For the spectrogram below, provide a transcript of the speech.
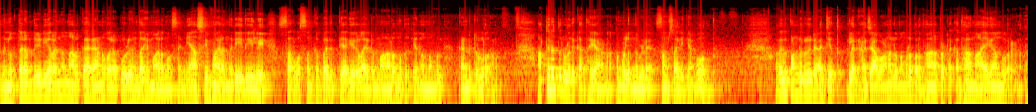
അതിന് ഉത്തരം തേടി ഇറങ്ങുന്ന ആൾക്കാരാണ് പലപ്പോഴും എന്തായി മാറുന്നത്? സന്യാസിമാരെന്ന രീതിയിൽ സർവസംഘ പരിത്യാഗികളായിട്ട് മാറുന്നത് എന്ന് നമ്മൾ കണ്ടിട്ടുള്ളതാണ്. അത്തരത്തിലുള്ളൊരു കഥയാണ് നമ്മൾ ഇന്നിവിടെ സംസാരിക്കാൻ പോകുന്നത്. അതായത് പണ്ടൊരു രാജ്യത്ത് അല്ലെ രാജാവാണല്ലോ നമ്മുടെ പ്രധാനപ്പെട്ട കഥാനായകൻ എന്ന് പറയുന്നത്.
